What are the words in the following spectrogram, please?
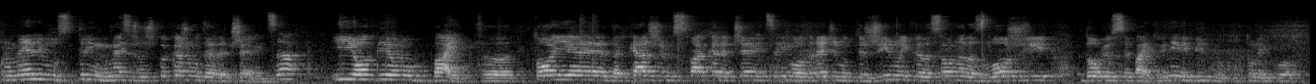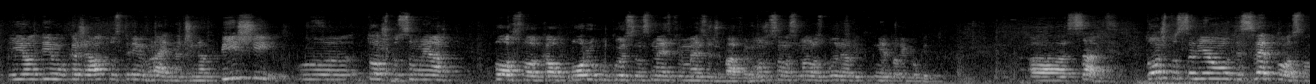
promenljivu string message, znači to kažemo da je rečenica, i ovdje imamo byte. E, To je, da kažem, svaka rečenica ima određenu težinu i kada se ona razloži, dobio se byte. I nije ni bitno toliko. I onda imamo, kaže, auto stream write. Znači, napiši uh, to što sam ja poslao kao poruku koju sam smestio u message buffer. Možda sam vas malo zbunio, ali nije toliko bitno. Uh, sad, to što sam ja ovde sve poslao,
